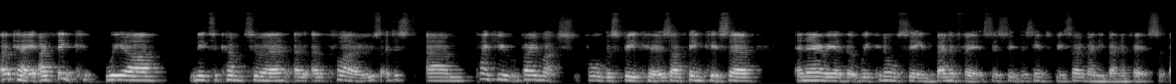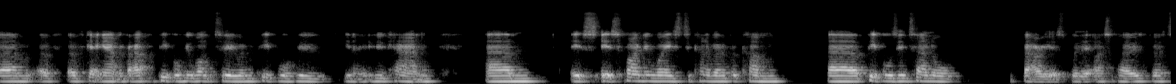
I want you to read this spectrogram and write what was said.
okay, I think we are need to come to a, a, a close. I just um, thank you very much for all the speakers. I think it's a an area that we can all see the benefits. There seem, there seem to be so many benefits um, of, of getting out and about people who want to and people who you know who can. Um, it's it's finding ways to kind of overcome uh, people's internal barriers with it, I suppose. But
